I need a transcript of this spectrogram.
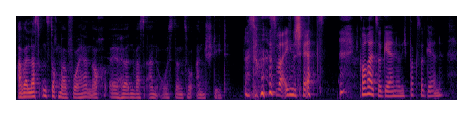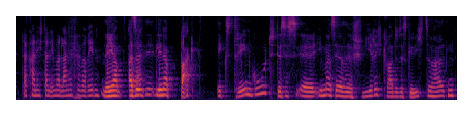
Aber lass uns doch mal vorher noch äh, hören, was an Ostern so ansteht. Also, das war eigentlich ein Scherz. Ich koche halt so gerne und ich backe so gerne. Da kann ich dann immer lange drüber reden. Naja, also Lena backt extrem gut. Das ist äh, immer sehr, sehr schwierig, gerade das Gewicht zu halten.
